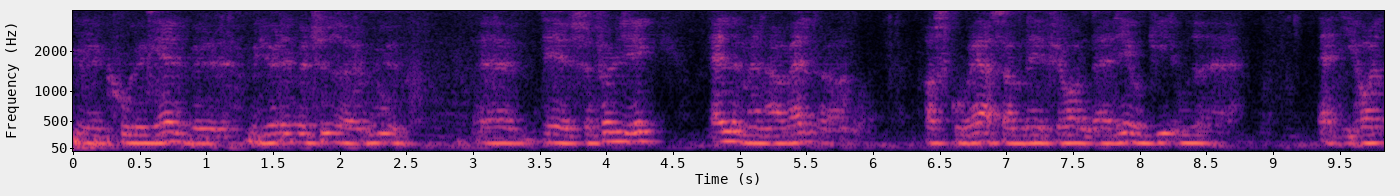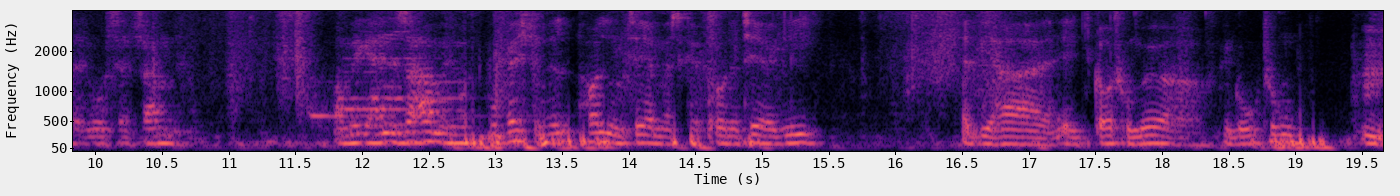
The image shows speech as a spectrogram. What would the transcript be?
øh, kollegiale miljø, det betyder mye. Øh, det er selvfølgelig ikke alle man har valgt å, å skulle være sammen med i 14 dage. Det er jo gitt ut av, af de hold, er sat sammen. Om ikke annet så har man jo en holdning til at man skal få det til å gli. At vi har et godt humør og en god tone. Mm.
